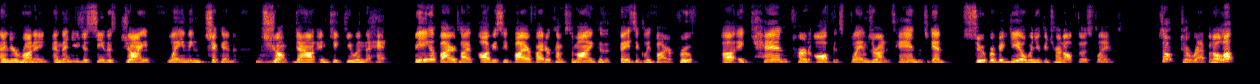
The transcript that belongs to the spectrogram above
and you're running, and then you just see this giant flaming chicken jump down and kick you in the head. Being a fire type, obviously firefighter comes to mind because it's basically fireproof. Uh, it can turn off its flames around its hands, which again, super big deal when you can turn off those flames. So to wrap it all up,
